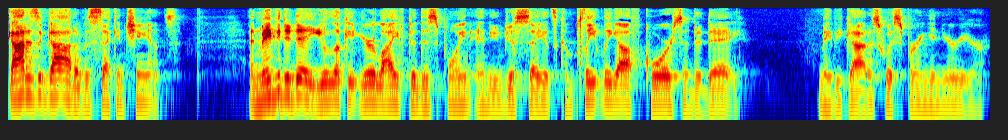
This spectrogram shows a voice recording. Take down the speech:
God is a God of a second chance. And maybe today you look at your life to this point and you just say it's completely off course. And today, maybe God is whispering in your ear,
